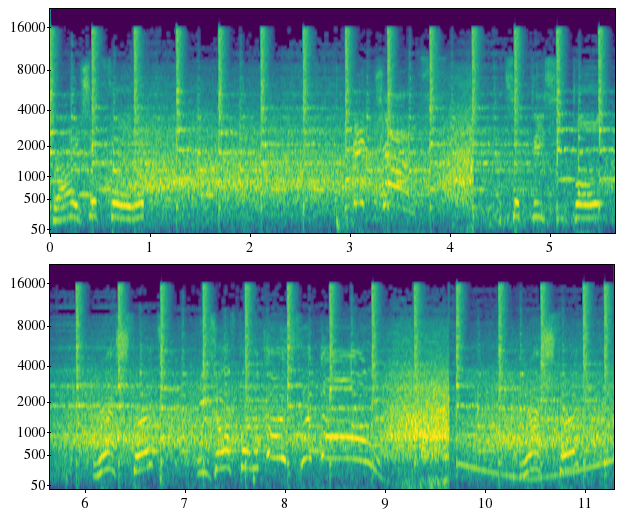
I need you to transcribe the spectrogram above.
drives it forward. Big chance! It's a decent ball. Rashford, he's off on the goes for goal! Rashford,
